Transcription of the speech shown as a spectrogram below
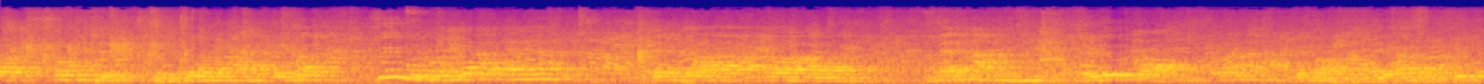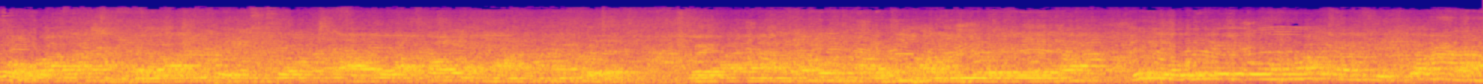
ว่าต้องถึงถึงยอดงานเลยครับซึ่งผมว่านะฮะอยากจะแนะนำในเรื่องของร้านอาหารไปหน่อยนะครับผมที่บอกว่าร้านอาหารแต่ร้านที่เป็นยอดการะดับต้นตำนานทั้งเลยเวลาทานก็ต้องทานทานดีเลยนะครับนี่เดี๋ยวเป็นตัวรับการติดเจ้าเก่า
